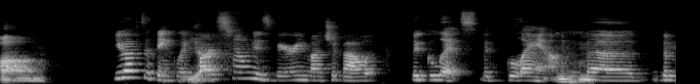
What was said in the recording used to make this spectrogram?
Um, You have to think like Yes. Bardstown is very much about the glitz, the glam, Mhm. the the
